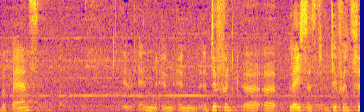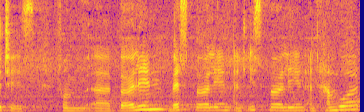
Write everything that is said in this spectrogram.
the bands in, in, in different uh, uh, places, different cities, from uh, Berlin, West Berlin, and East Berlin, and Hamburg,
